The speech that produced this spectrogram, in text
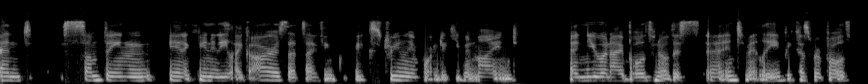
and something in a community like ours that's I think extremely important to keep in mind and you and I both know this uh, intimately because we're both,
